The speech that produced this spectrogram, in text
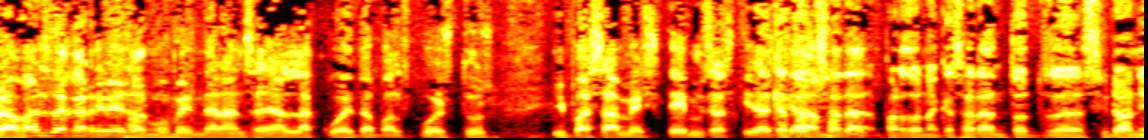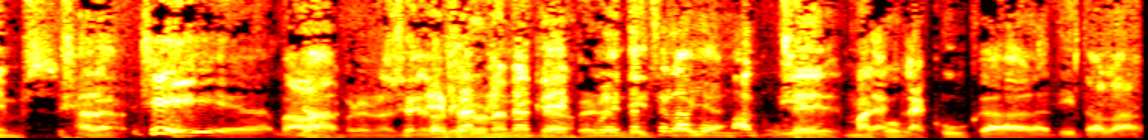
però abans de que arribés el moment d'anar ensenyant la cueta pels puestos i passar més temps estirat Que cada- serà, perdona, que seran tots eh, sinònims, ara. Sí, eh, va, Ja, va, però no, sí, no, fer una mica. però no Cueta dit molt maco. Sí, maco. La, la cuca, la titola.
